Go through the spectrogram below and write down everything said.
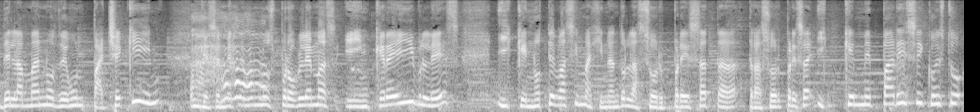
de la mano de un pachequín que se mete en unos problemas increíbles y que no te vas imaginando la sorpresa tras sorpresa. Y que me parece, y con esto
